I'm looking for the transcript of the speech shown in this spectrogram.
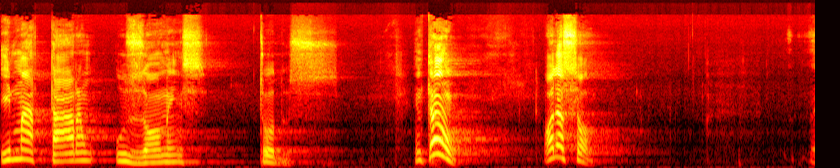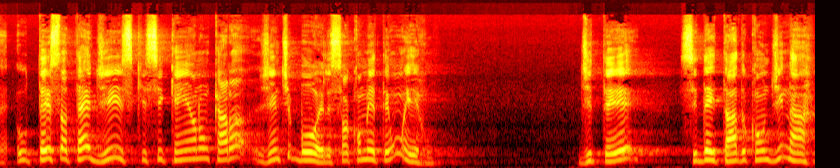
e mataram os homens todos. Então, olha só. O texto até diz que Siquém era um cara gente boa, ele só cometeu um erro de ter se deitado com Diná.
